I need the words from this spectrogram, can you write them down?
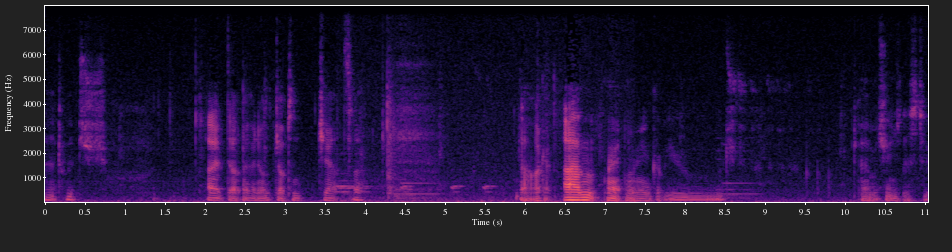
there. Uh, Twitch. I don't know if anyone's dropped in chat, so. No, okay. Um, right, let me grab you. Um, change this to.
